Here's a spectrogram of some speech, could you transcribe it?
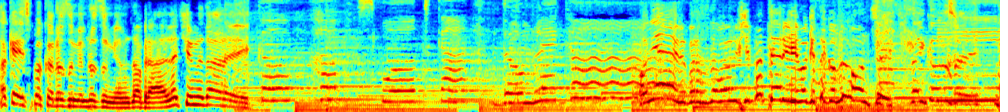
Okej, spoko, rozumiem, rozumiem. Dobra, lecimy dalej. Hop słodka do mleka. O nie, wyprostowały mi się baterie, nie mogę tego wyłączyć. Najgorzej.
